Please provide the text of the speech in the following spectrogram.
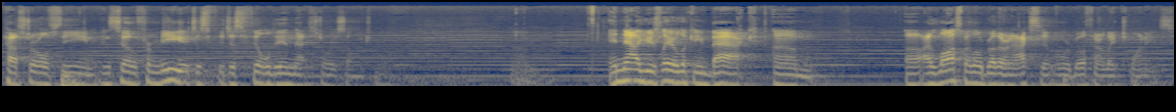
pastoral scene. And so for me, it just it just filled in that story so much more. And now years later, looking back, um, uh, I lost my little brother in an accident when we were both in our late twenties.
